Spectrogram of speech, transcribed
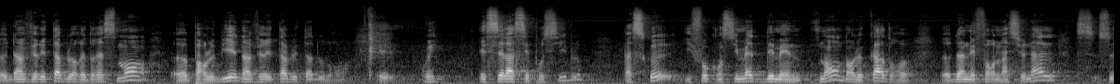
euh, d'un véritable redressement euh, par le biais d'un véritable état de droit. Et, oui. Et cela, c'est possible parce qu'il faut qu'on s'y mette dès maintenant dans le cadre euh, d'un effort national, se,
